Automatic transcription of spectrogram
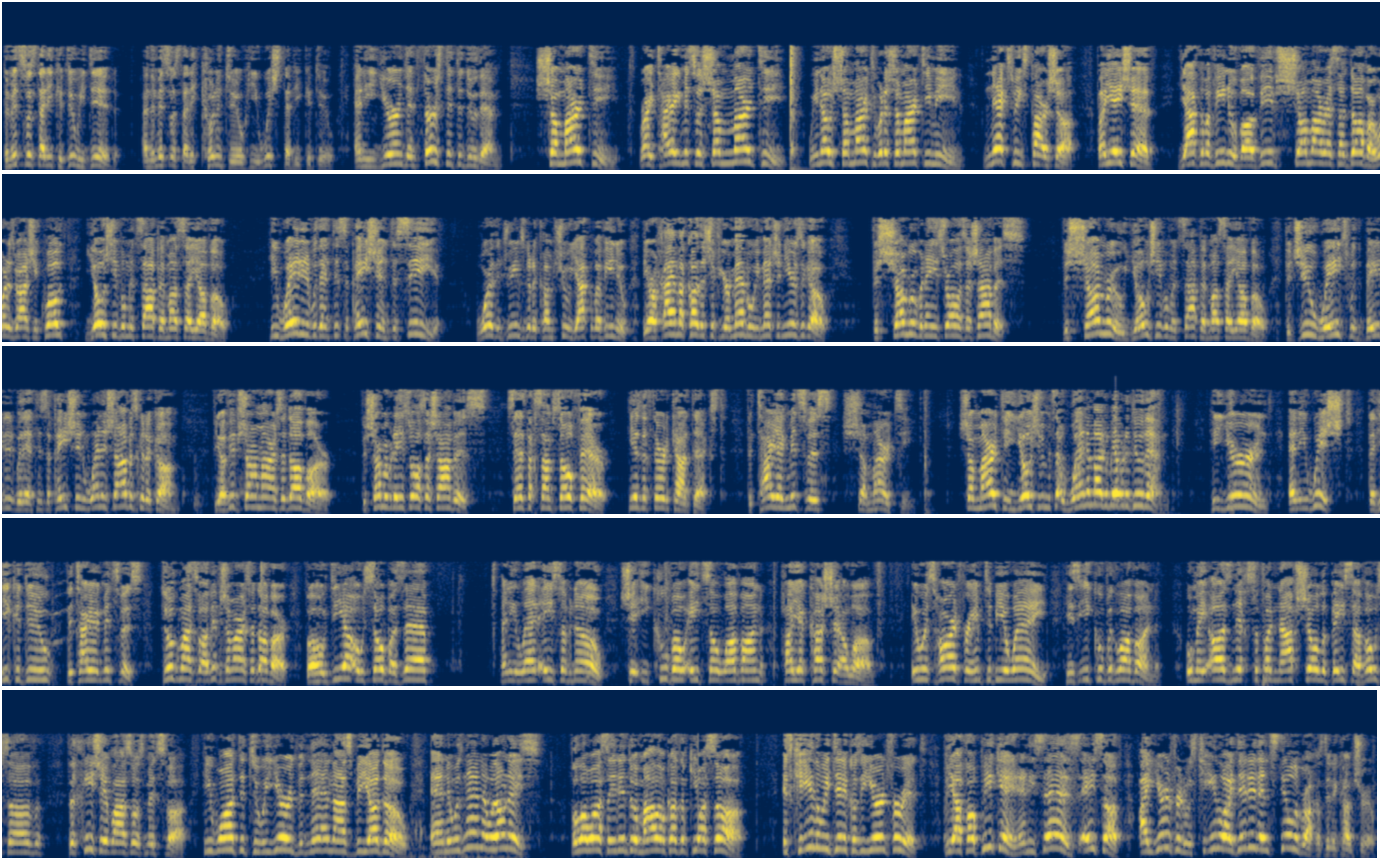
The mitzvahs that he could do, he did. And the mitzvahs that he couldn't do, he wished that he could do. And he yearned and thirsted to do them. Shamarti. Right, Tayag Mitzvah Shamarti. We know Shamarti. What does Shamarti mean? Next week's Parsha. Vayeshev. Yaakov Avinu. Va'aviv Shamar Esadovar. What does Rashi quote? Yoshiv Umitzape Masayavo. He waited with anticipation to see where the dream's going to come true. Yaakov Avinu. The Ohr HaChaim HaKadosh, if you remember, we mentioned years ago. V'shamru v'nei Yisrael as Shabbos. Vishamru Yoshivu Mitzape Masayavo. The Jew waits with baited with anticipation when is Shabbos going to come. The Aviv Sharmar Sadavar. Vishamru B'nei Yisrael Shabbos. Says the Chassam Sofer. Here's the third context. The Taryag Mitzvahs Shamarti. Shamarti Yoshivu Mitzape. When am I going to be able to do them? He yearned and he wished that he could do the Taryag Mitzvahs. Dugmas V'Aviv Shamar Sadavar. V'Hodia Oso Bazeh and he let Esav know, She'ikubo Eitzel Lavan Hayakasha Alav. It was hard for him to be away, his ikub with Lavan. Ume'az nichsafa nafsho lebeis avosav, v'chishev lasos mitzvah. He wanted to, he yearned v'ne'enas biyado, and it was ne'ena with ones. V'lo asa, he didn't do a malav because of kiwasa. It's ki'ilu he did it because he yearned for it. V'afal pikein, and he says, Esav, I yearned for it. It was ki'ilu I did it, and still the brachas didn't come true.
